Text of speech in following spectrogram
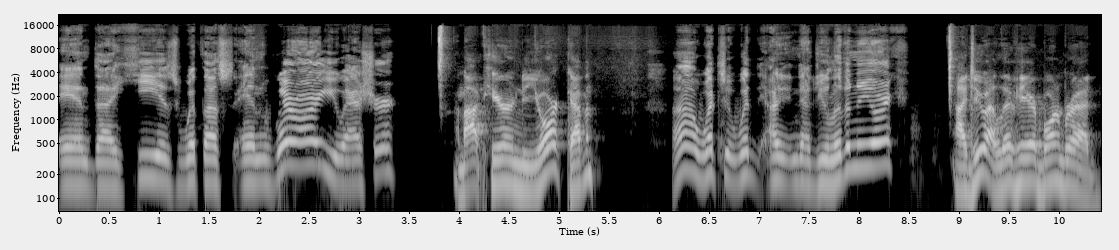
and uh, he is with us. And where are you, Asher? I'm out here in New York, Kevin. Oh, what? What? Uh, now, do you live in New York? I do. I live here, born and bred.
